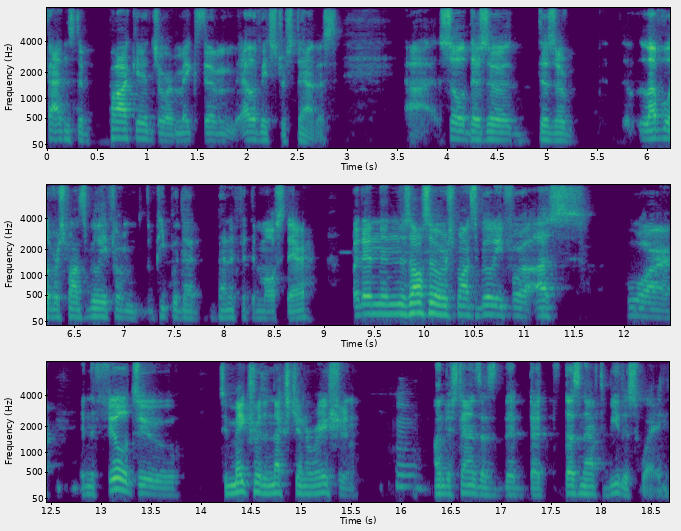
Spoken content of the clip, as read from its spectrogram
fattens their pockets or makes them elevates their status uh, so there's a there's a level of responsibility from the people that benefit the most there but then, then there's also a responsibility for us who are in the field to to make sure the next generation mm. understands that that doesn't have to be this way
